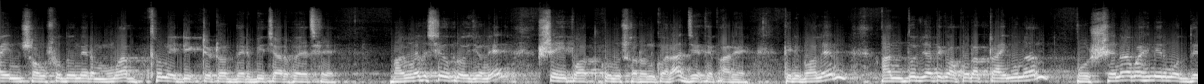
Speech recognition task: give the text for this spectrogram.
আইন সংশোধনের মাধ্যমে ডিক্টেটরদের বিচার হয়েছে। বাংলাদেশেও প্রয়োজনে সেই পথ অনুসরণ করা যেতে পারে। তিনি বলেন, আন্তর্জাতিক অপরাধ ট্রাইব্যুনাল ও সেনাবাহিনীর মধ্যে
